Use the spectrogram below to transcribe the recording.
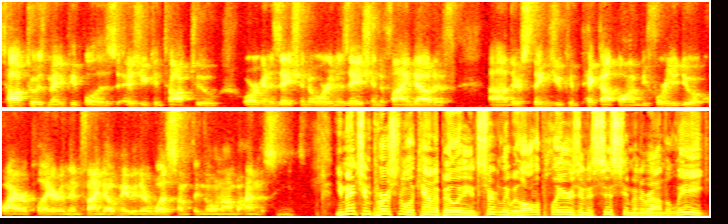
talk to as many people as, as you can talk to organization to organization to find out if uh, there's things you can pick up on before you do acquire a player and then find out maybe there was something going on behind the scenes. You mentioned personal accountability, and certainly with all the players in a system and around the league,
